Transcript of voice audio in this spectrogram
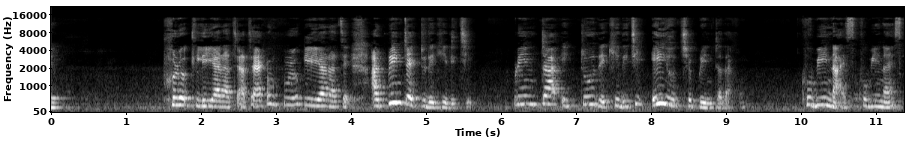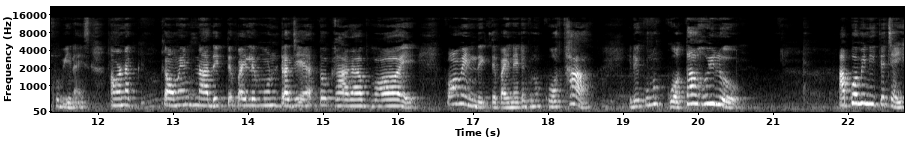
পুরো ক্লিয়ার আছে। আচ্ছা এখন পুরো ক্লিয়ার আছে। আর প্রিন্টটা একটু দেখিয়ে দিচ্ছি। প্রিন্টটা একটু দেখিয়ে দিচ্ছি। এই হচ্ছে প্রিন্টটা দেখো। খুবই নাইস খুবই নাইস খুবই নাইস আমার না কমেন্ট না দেখতে পাইলে মনটা যে এত খারাপ হয়। কমেন্ট দেখতে পাই না। এটা কোনো কথা? এটা কোনো কথা হইল? আপু, আমি নিতে চাই।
